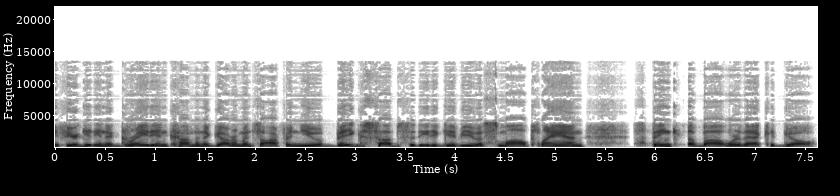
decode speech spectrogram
if you're getting a great income and the government's offering you a big subsidy to give you a small plan, think about where that could go.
